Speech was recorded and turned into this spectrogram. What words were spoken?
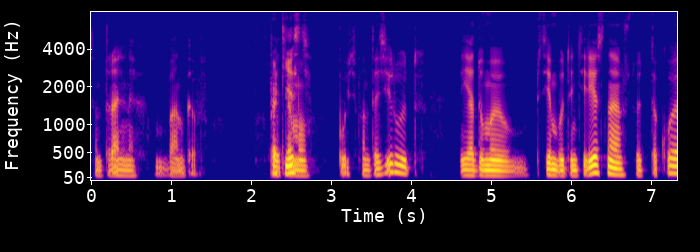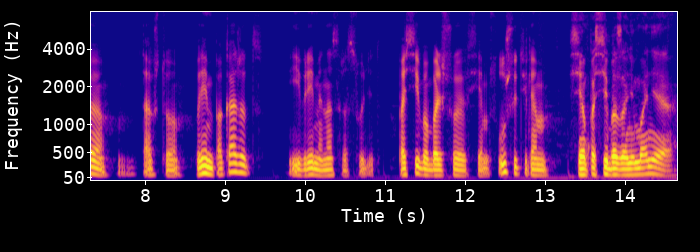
центральных банков. Как Поэтому есть. пусть фантазируют. Я думаю, всем будет интересно, что это такое. Так что время покажет, и время нас рассудит. Спасибо большое всем слушателям. Всем спасибо за внимание.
